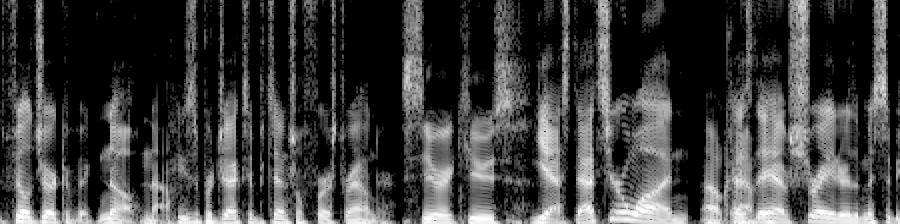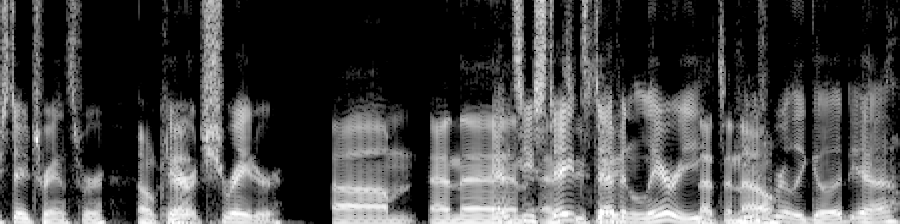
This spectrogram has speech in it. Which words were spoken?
Phil Jurkovec, no, No. he's a projected potential first rounder. Syracuse. Yes, that's your one. Okay. As they have Shrader, the Mississippi State transfer, Okay. Garrett Shrader. Um, and then NC State's Devin Leary. That's a He's no. really good. Yeah.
